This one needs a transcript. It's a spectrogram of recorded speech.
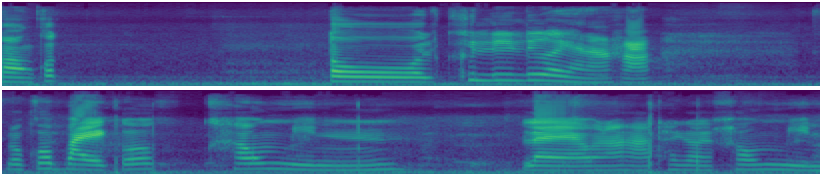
น้องก็โตขึ้นเรื่อยๆนะคะ แล้วก็ใบก็เข้ามิ้นแล้วนะคะทยอยเข้ามิ้น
